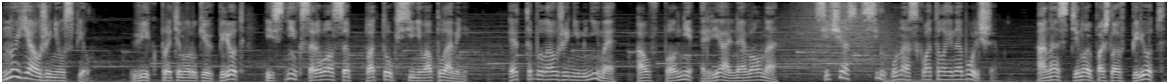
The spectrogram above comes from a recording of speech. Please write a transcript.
Но я уже не успел. Вик протянул руки вперед, и с них сорвался поток синего пламени. Это была уже не мнимая, а вполне реальная волна. Сейчас сил у нас хватало и на больше. Она стеной пошла вперед,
